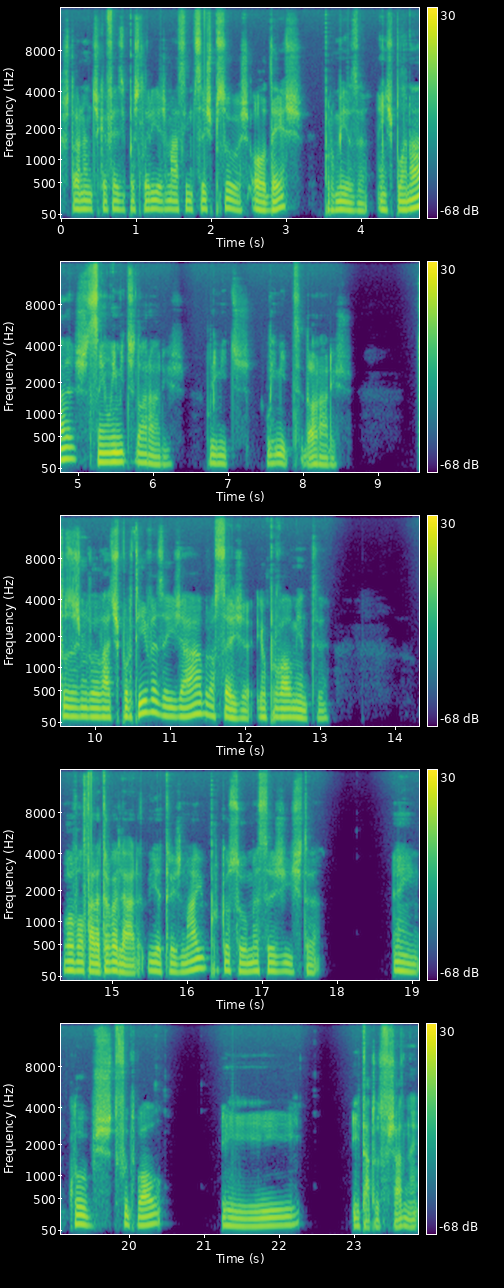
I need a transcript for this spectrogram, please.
Restaurantes, cafés e pastelarias, máximo de 6 pessoas ou 10 por mesa em esplanadas, sem limites de horários. Limites. Limite de horários. Todas as modalidades esportivas aí já abre, ou seja, eu provavelmente vou voltar a trabalhar dia 3 de maio porque eu sou massagista em clubes de futebol e está tudo fechado, né?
